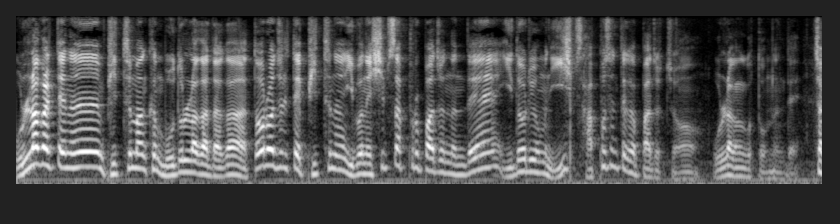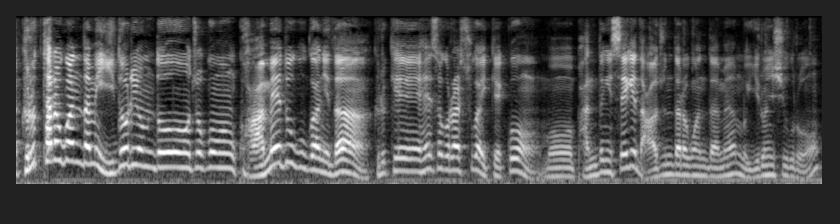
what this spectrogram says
올라갈 때는 비트만큼 못 올라가다가 떨어질 때 비트는 이번에 14% 빠졌는데 이더리움은 24%가 빠졌죠. 올라간 것도 없는데. 자, 그렇다라고 한다면 이더리움도 조금 과매도 구간이다. 그렇게 해석을 할 수가 있겠고 뭐 반등이 세게 나와준다라고 한다면 뭐 이런 식으로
